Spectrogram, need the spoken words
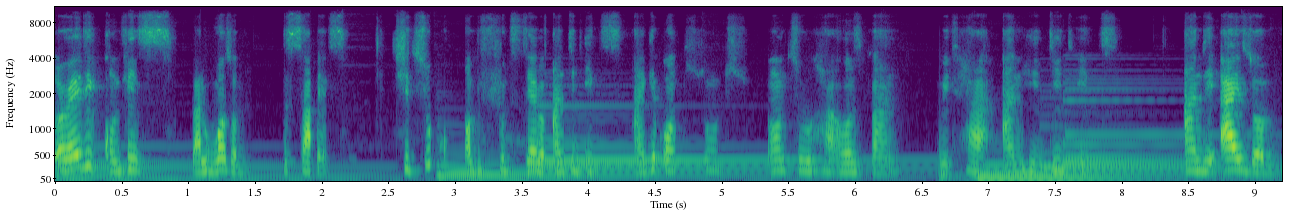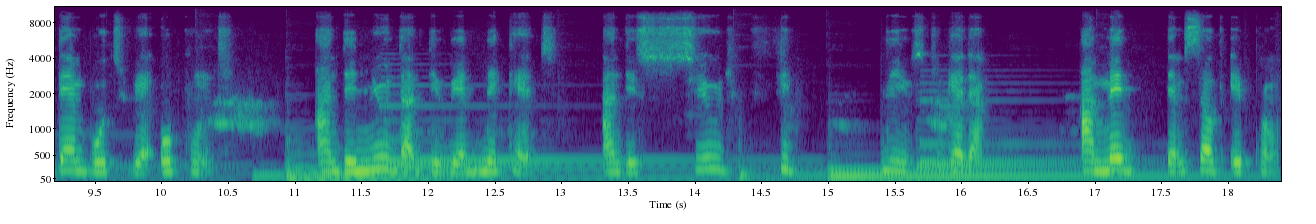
already convinced by the words of the serpent. She took of the fruit thereof and did it, and gave unto, unto her husband with her, and he did it. And the eyes of them both were opened, and they knew that they were naked, and they sewed fig leaves together, and made themselves apron.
